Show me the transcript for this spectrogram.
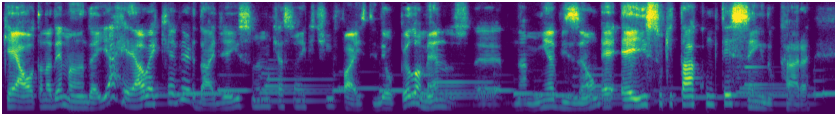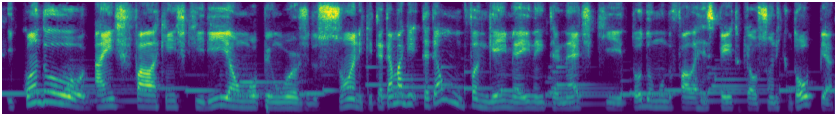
que é alta na demanda. E a real é que é verdade, é isso mesmo que a Sonic Team faz, entendeu? Pelo menos, é, na minha visão, é, é isso que tá acontecendo, cara. E quando a gente fala que a gente queria um open world do Sonic, tem até, uma, tem até um fangame aí na internet que todo mundo fala a respeito, que é o Sonic Utopia.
